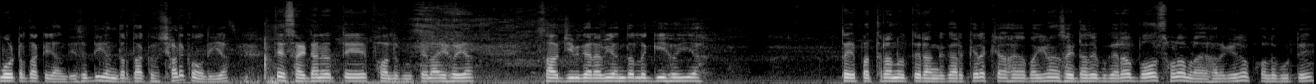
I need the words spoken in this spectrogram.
ਮੋਟਰ ਤੱਕ ਜਾਂਦੀ ਸਿੱਧੀ ਅੰਦਰ ਤੱਕ ਸੜਕ ਆਉਂਦੀ ਆ। ਤੇ ਸਾਈਡਾਂ ਦੇ ਉੱਤੇ ਫੁੱਲ ਬੂਟੇ ਲਾਏ ਹੋਏ ਆ, ਸਬਜ਼ੀ ਵਗੈਰਾ ਵੀ ਅੰਦਰ ਲੱਗੀ ਹੋਈ ਆ। ਤੇ ਪੱਥਰਾਂ ਦੇ ਉੱਤੇ ਰੰਗ ਕਰਕੇ ਰੱਖਿਆ ਹੋਇਆ ਬਾਈ ਹੁਣ ਸਾਈਡਾਂ ਦੇ ਵਗੈਰਾ ਬਹੁਤ ਸੋਹਣਾ ਬਣਾਇਆ ਹਰ ਕਿਸੇ ਫੁੱਲ ਬੂਟੇ।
